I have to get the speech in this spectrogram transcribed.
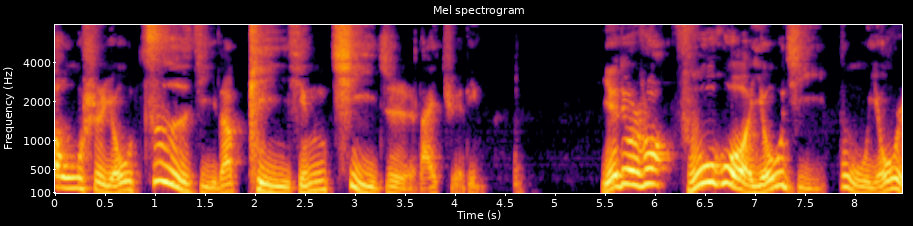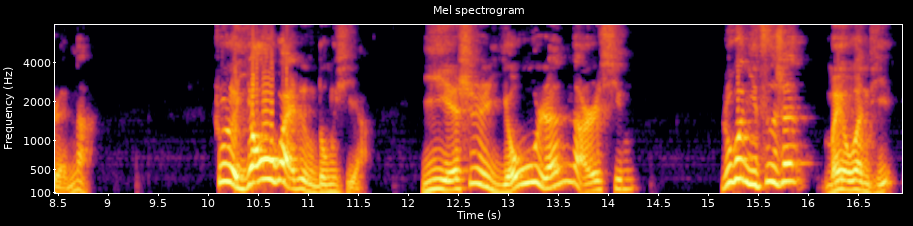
都是由自己的品行气质来决定。也就是说，福祸由己不由人呐。说这妖怪这种东西啊，也是由人而兴。如果你自身没有问题，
